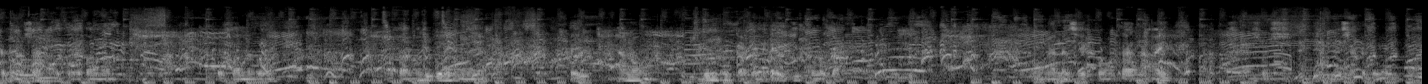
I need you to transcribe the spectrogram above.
Kanila sa. Kung tanong. Kung tanong ko. Sa tanong di ko rin niya. Kay, anong bunog ka, kaya kay ikit circunstancias ahí. Eso es, eso es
